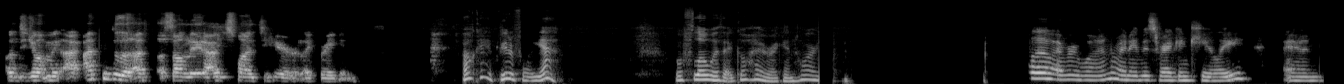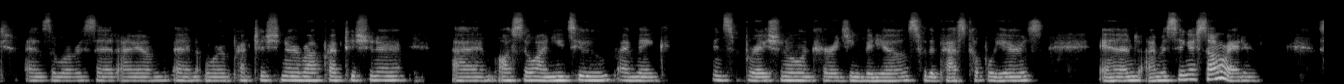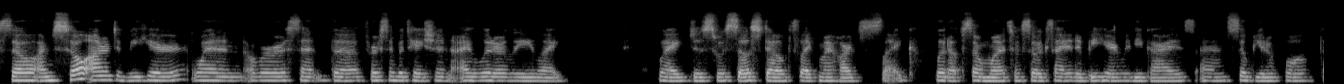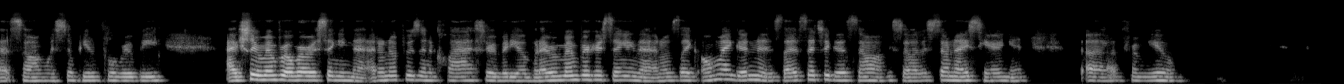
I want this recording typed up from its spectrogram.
Oh, did you want me? I, I can do a, a song later. I just wanted to hear like Reagan. Okay, beautiful. Yeah. We'll flow with it. Go ahead, Reagan. Who are you? Hello, everyone. My name is Reagan Keeley. And as Aurora said, I am an aura practitioner, rock practitioner. I'm also on YouTube. I make inspirational, encouraging videos for the past couple years. And I'm a singer songwriter. So I'm so honored to be here. When Aurora sent the first invitation, I literally like like just was so stoked. Like my heart's like lit up so much. I'm so excited to be here with you guys. And so beautiful. That song was so beautiful, Ruby. I actually remember Aurora singing that. I don't know if it was in a class or a video, but I remember her singing that. And I was like, oh my goodness, that is such a good song. So it was so nice hearing it uh, from you.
